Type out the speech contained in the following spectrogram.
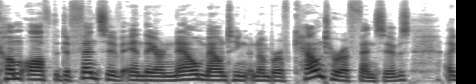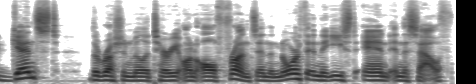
come off the defensive and they are now mounting a number of counteroffensives against the Russian military on all fronts in the north, in the east, and in the south.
